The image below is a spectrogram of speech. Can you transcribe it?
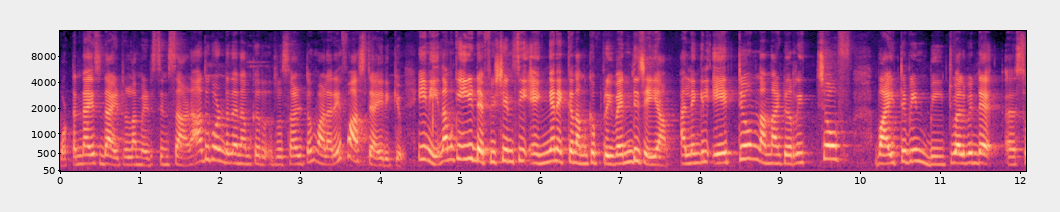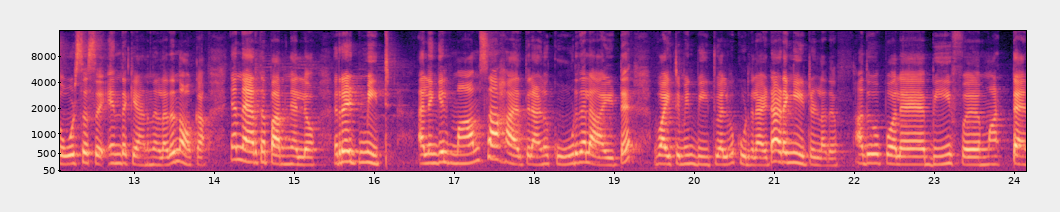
പൊട്ടന്റൈസ്ഡ് ആയിട്ടുള്ള മെഡിസിൻസ് ആണ്. അതുകൊണ്ട് തന്നെ നമുക്ക് റിസൾട്ടും വളരെ ഫാസ്റ്റ് ആയിരിക്കും. ഇനി നമുക്ക് ഈ ഡെഫിഷ്യൻസി എങ്ങനെയൊക്കെ നമുക്ക് പ്രിവെന്റ് ചെയ്യാം? അല്ലെങ്കിൽ ഏറ്റവും നന്നായിട്ട് റിച്ച് ഓഫ് വൈറ്റമിൻ ബി ട്വൽവിന്റെ സോഴ്സസ് എന്തൊക്കെയാണെന്നുള്ളത് നോക്കാം. ഞാൻ നേരത്തെ പറഞ്ഞല്ലോ റെഡ് മീറ്റ് അല്ലെങ്കിൽ മാംസാഹാരത്തിലാണ് കൂടുതലായിട്ട് വൈറ്റമിൻ ബി ട്വൽവ് കൂടുതലായിട്ട് അടങ്ങിയിട്ടുള്ളത്. അതുപോലെ ബീഫ് മട്ടൻ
